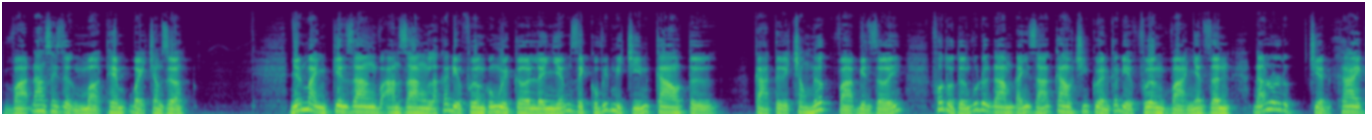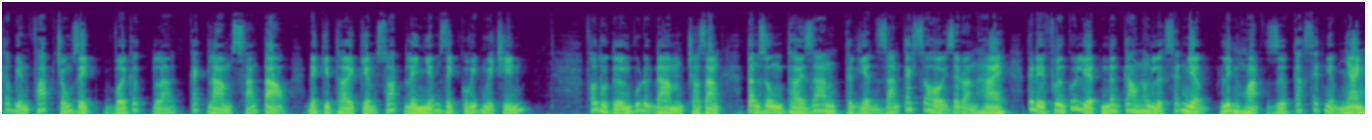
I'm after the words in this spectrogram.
và đang xây dựng mở thêm 700 giường. Nhấn mạnh Kiên Giang và An Giang là các địa phương có nguy cơ lây nhiễm dịch COVID-19 cao từ cả từ trong nước và biên giới. Phó Thủ tướng Vũ Đức Đam đánh giá cao chính quyền các địa phương và nhân dân đã nỗ lực triển khai các biện pháp chống dịch với các cách làm sáng tạo để kịp thời kiểm soát lây nhiễm dịch COVID-19. Phó Thủ tướng Vũ Đức Đam cho rằng tận dụng thời gian thực hiện giãn cách xã hội giai đoạn 2, các địa phương quyết liệt nâng cao năng lực xét nghiệm, linh hoạt giữa các xét nghiệm nhanh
